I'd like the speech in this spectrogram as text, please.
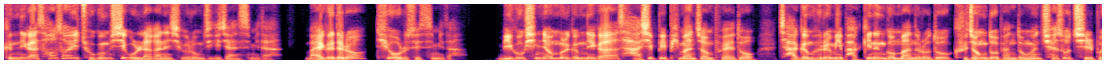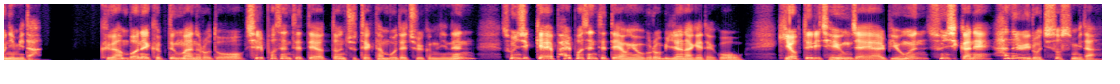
금리가 서서히 조금씩 올라가는 식으로 움직이지 않습니다. 말 그대로 튀어오를 수 있습니다. 미국 10년물 금리가 40bp만 점프해도 자금 흐름이 바뀌는 것만으로도 그 정도 변동은 최소치일 뿐입니다. 그 한 번의 급등만으로도 7%대였던 주택담보대출 금리는 손쉽게 8%대 영역으로 밀려나게 되고 기업들이 재융자해야 할 비용은 순식간에 하늘 위로 치솟습니다.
